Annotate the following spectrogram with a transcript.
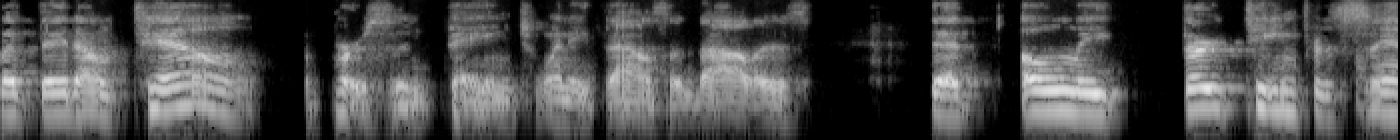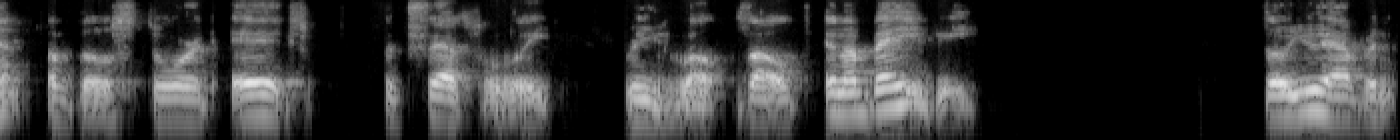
But they don't tell the person paying $20,000 that only 13% of those stored eggs successfully result in a baby. So you have an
